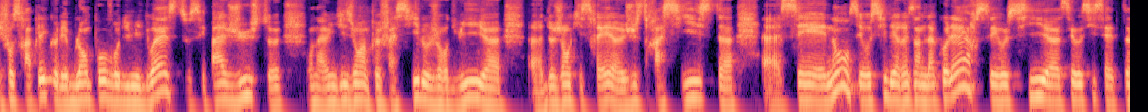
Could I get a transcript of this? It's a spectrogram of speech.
Il faut se rappeler que les blancs pauvres du Midwest, c'est pas juste. On a une vision un peu facile aujourd'hui euh, euh, de gens qui seraient euh, juste racistes. c'est non, c'est aussi les raisins de la colère. C'est aussi c'est aussi cette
